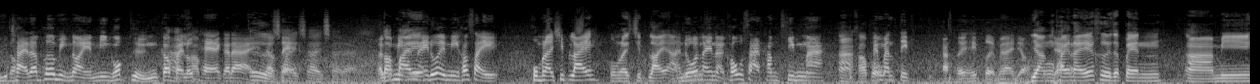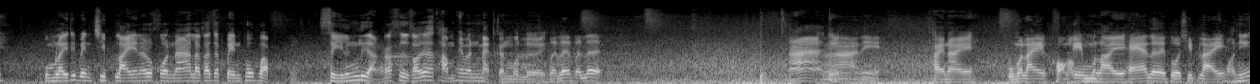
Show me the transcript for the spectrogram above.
พี่เนาะ ใช่ถ้าเพิ่มอีกหน่อยมีงบถึงก็ไปรถแท้ก็ได้เออแล้วแต่ใช่ใช่ใช่แล้วก็มีข้างในด้วยมีเขาใส่พวงมาลัยชิปไลท์ผมไลชิปไลท์อะ อะดูข้างในหน่อยเขาอุตส่าห์ทำทิมมา อ่าครับผม ให้มันติดอะเฮ้ยให้เปิดไม่ได้เดี๋ยวอย่างภายในก็คือจะเป็นอ่ามี ปุ่มไลท์ที่เป็นชิปไลท์นะทุกคนนะ แล้วก็จะเป็นพวกแบบสีเหลืองๆก็คือเขาจะทำให้มันแมทกันหมดเลยเปิดเลยเปิดเลยอ่านี่อ่านี่ ภายในพวงมาลัยของอ๋อเอ็มพวงมาลัยแท้เลยตัวชิปไลท์อ๋อนี่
